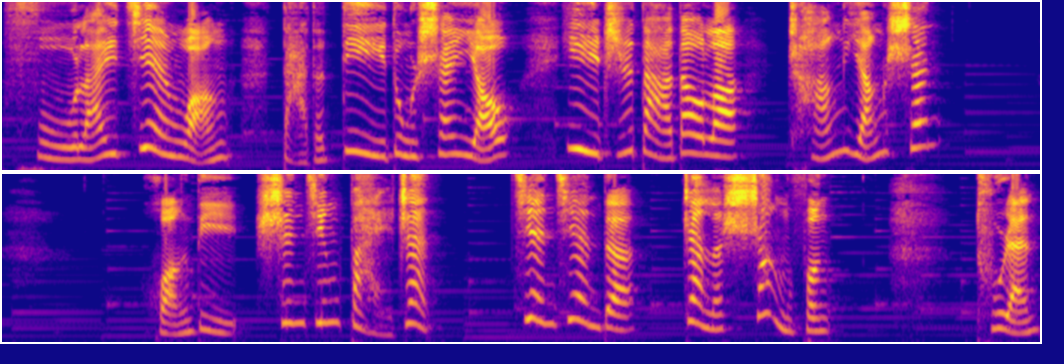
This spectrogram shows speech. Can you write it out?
斧来剑往，打得地动山摇，一直打到了长阳山。皇帝身经百战，渐渐的。占了上风，突然，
